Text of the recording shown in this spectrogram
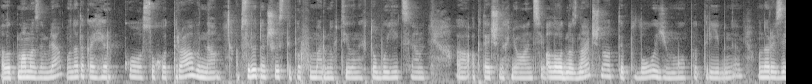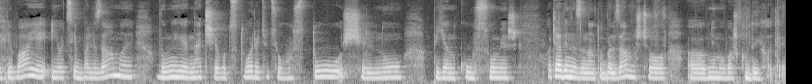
Але от мама земля, вона така гірко-сухотравна, абсолютно чистий парфумерно втілений, хто боїться е, аптечних нюансів. Але однозначно тепло йому потрібне. Воно розігріває, і оці бальзами, вони наче от створюють цю густу, щільну п'янку суміш. Хоча він не занадто бальзам, що е, в ньому важко дихати.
